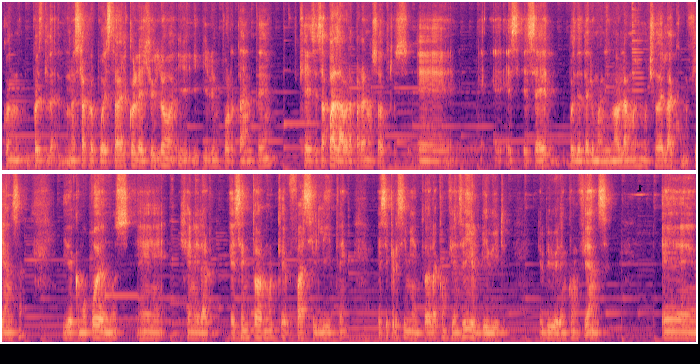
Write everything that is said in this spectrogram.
con pues, nuestra propuesta del colegio y lo, y, lo importante que es esa palabra para nosotros. Eh, es, ese, pues desde el humanismo hablamos mucho de la confianza y de cómo podemos eh, generar ese entorno que facilite ese crecimiento de la confianza y el vivir, el vivir en confianza. Eh,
